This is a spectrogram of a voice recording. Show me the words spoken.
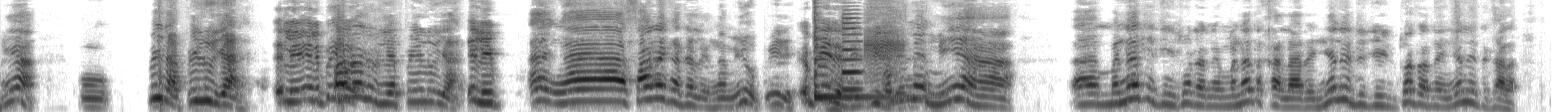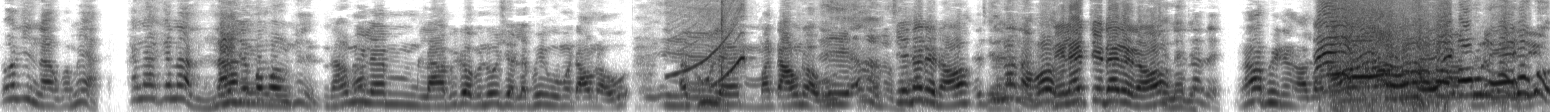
မင်းကဟိုပြီးတာပြီးလို့ရတယ်အဲ့လေအဲ့လေပေးပေါ့လို့တယ်လေပြီးလို့ရတယ်အဲ့လေအဲငါစားတဲ့ခါတည်းလေငါမင်းကိုပြီးတယ်ပေးတယ်လေပေးဒါတယ်ပေမဲ့မင်းက အဲမနေ့တစ်ချိန်ထွက်တာနဲ့မနေ့တစ်ခါလာတယ်ညနေတစ်ချိန်ထွက်တာနဲ့ညနေတစ်ခါလာပြောချင်တာကမင်းခဏခဏလာလာကြပေါ့ပေါ့နောက်နေ့လည်းလာပြီးတော့မင်းတို့ချက်လက်ဖေးဘိုးမတောင်းတော့ဘူးအခုလည်းမတောင်းတော့ဘူးအေးအဲ့လိုကျင်းတတ်တယ်နော်ကျင်းတာဗောနေလည်းကျင်းတတ်တယ်နော်ကျင်းတယ်ငါဖေနဲ့ငါပြောဟုတ်ဘူးလေဟုတ်ဘူး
